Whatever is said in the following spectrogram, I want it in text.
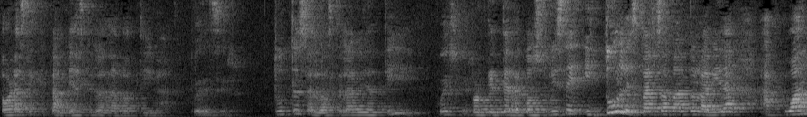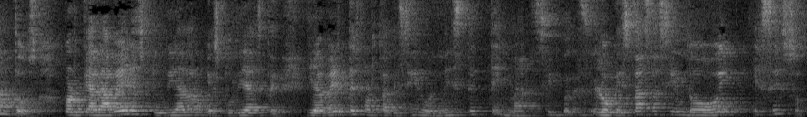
ahora sí que cambiaste la narrativa. Puede ser. Tú te salvaste la vida a ti. Puede ser. Porque te reconstruiste y tú le estás salvando la vida a cuántos. Porque al haber estudiado lo que estudiaste y haberte fortalecido en este tema, sí puede ser. lo que estás haciendo hoy es eso.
